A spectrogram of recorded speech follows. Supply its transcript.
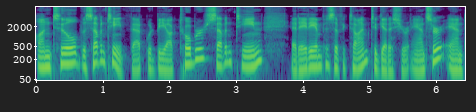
until the 17th, that would be October 17 at 8 a.m. Pacific time, to get us your answer. And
